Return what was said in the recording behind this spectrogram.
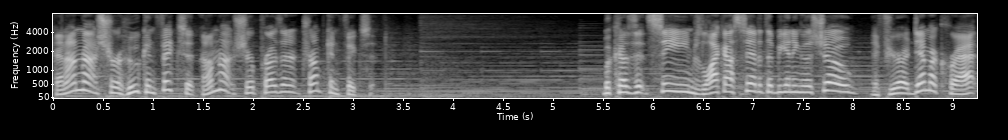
And I'm not sure who can fix it. I'm not sure President Trump can fix it. Because it seems, like I said at the beginning of the show, if you're a Democrat,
